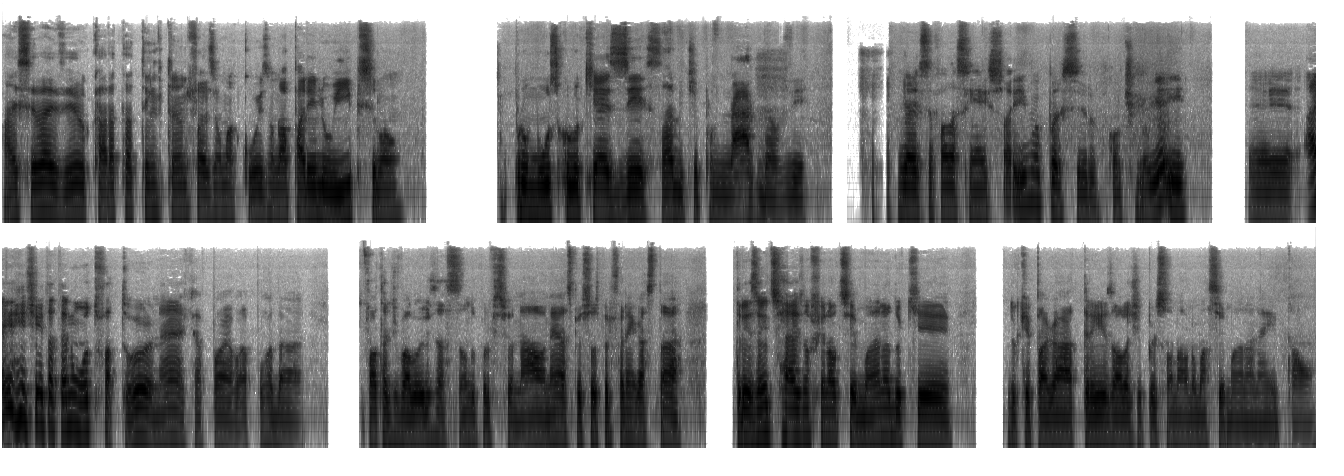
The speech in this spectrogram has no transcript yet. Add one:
Aí você vai ver, o cara tá tentando fazer uma coisa no aparelho Y pro músculo que é Z, sabe? Tipo, nada a ver. E aí você fala assim, é isso aí, meu parceiro, continue aí. É, aí a gente entra até num outro fator, né? Que é a, a porra da falta de valorização do profissional, né? As pessoas preferem gastar 300 reais no final de semana do que do que pagar três aulas de personal numa semana, né? Então,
